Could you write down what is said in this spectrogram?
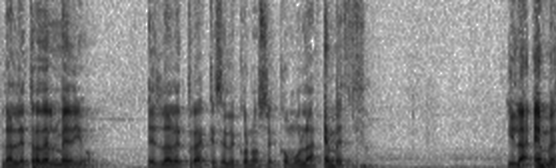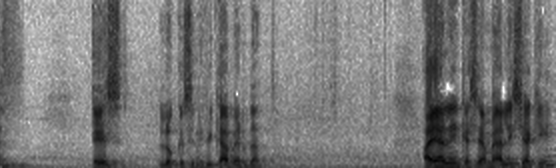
La letra del medio es la letra que se le conoce como la emeth. Y la emeth es lo que significa verdad. ¿Hay alguien que se llame Alicia aquí?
